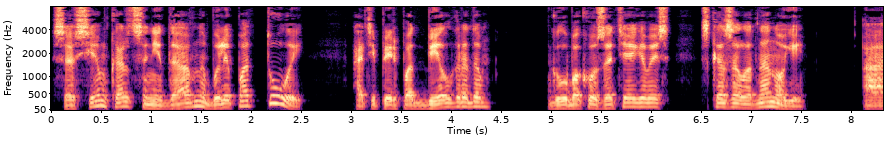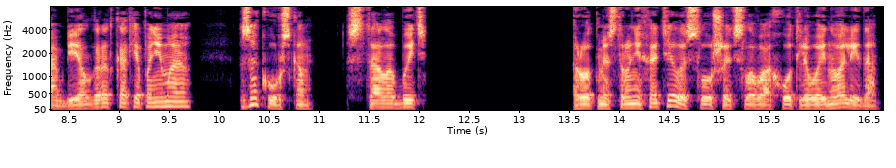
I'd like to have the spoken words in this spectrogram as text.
совсем, кажется, недавно были под Тулой, а теперь под Белгородом глубоко затягиваясь, сказал одноногий. А Белгород, как я понимаю, за Курском. Стало быть... Ротмистру не хотелось слушать слова охотливого инвалида.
